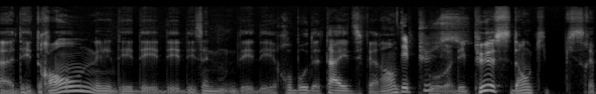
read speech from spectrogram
Euh, des drones, et des, des, des, des, robots de taille différente. Des pour- puces. des puces, donc, qui, qui seraient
